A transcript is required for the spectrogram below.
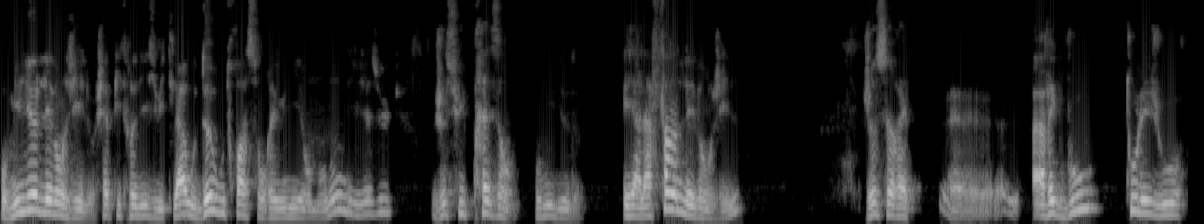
Au milieu de l'évangile, au chapitre 18, là où deux ou trois sont réunis en mon nom, dit Jésus, je suis présent au milieu d'eux. Et à la fin de l'évangile, je serai euh, avec vous tous les jours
